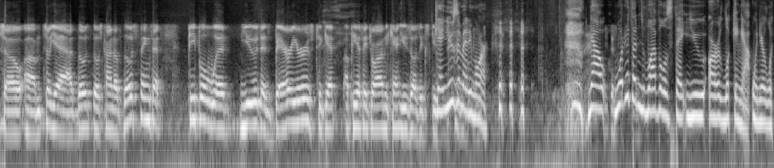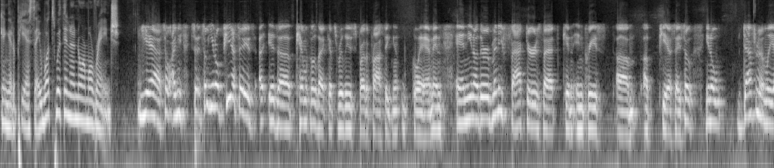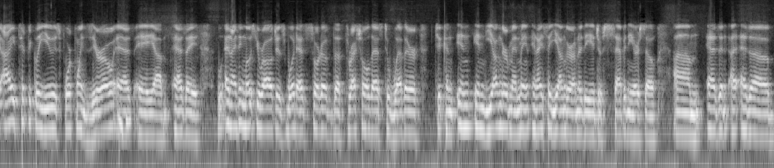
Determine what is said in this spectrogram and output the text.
So, um, so yeah, those those kind of those things that people would use as barriers to get a PSA drawn. You can't use those excuses. Can't use them anymore. now, what are the levels that you are looking at when you're looking at a PSA? What's within a normal range? Yeah, so I mean, so, so you know, PSA is a, is a chemical that gets released by the prostate gland, and and you know there are many factors that can increase um, a PSA. So you know, definitely, I typically use 4.0 mm-hmm. as a um, as a, and I think most urologists would as sort of the threshold as to whether to con- in in younger men, and I say younger under the age of 70 or so, um, as an uh, as a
